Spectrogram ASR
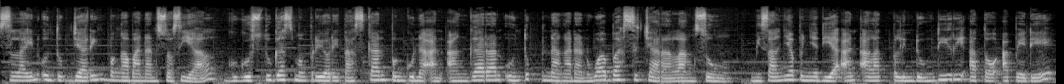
Selain untuk jaring pengamanan sosial, gugus tugas memprioritaskan penggunaan anggaran untuk penanganan wabah secara langsung. Misalnya penyediaan alat pelindung diri atau APD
